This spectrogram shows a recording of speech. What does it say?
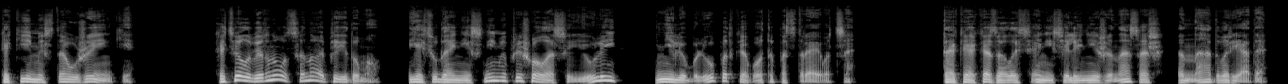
какие места у Женьки. Хотел вернуться, но передумал. Я сюда не с ними пришел, а с Юлей, не люблю под кого-то подстраиваться. Так и оказалось, они сели ниже нас аж на два ряда.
